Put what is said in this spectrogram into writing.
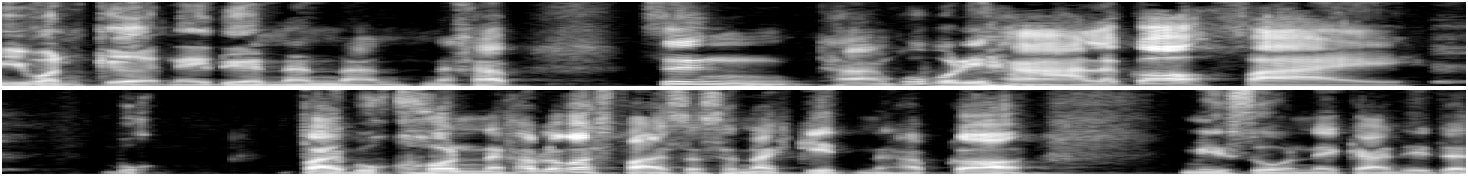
มีวันเกิดในเดือนนั้นๆนะครับ ซึ่งทางผู้บริหารแล้วก็ฝ่ายบุคฝ่ายบุคคลนะครับ แล้วก็ฝ่ายศาสนกิจนะครับ ก็มีส่วนในการที่จะ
